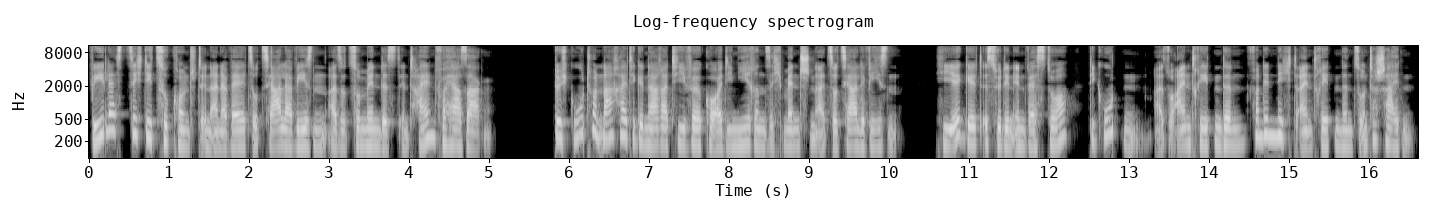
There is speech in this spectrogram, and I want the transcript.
Wie lässt sich die Zukunft in einer Welt sozialer Wesen also zumindest in Teilen vorhersagen? Durch gute und nachhaltige Narrative koordinieren sich Menschen als soziale Wesen. Hier gilt es für den Investor, die Guten, also Eintretenden, von den Nicht-Eintretenden zu unterscheiden.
